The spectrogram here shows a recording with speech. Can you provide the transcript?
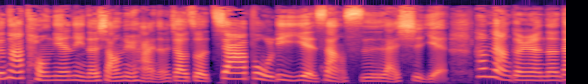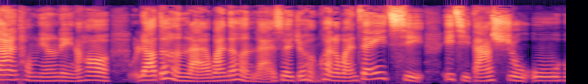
跟他同年龄的小女孩呢，叫做加布利叶桑斯来饰演。他们两个人呢，当然同年龄，然后聊得很来，玩得很来，所以就很快的玩在一起，一起搭树屋，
